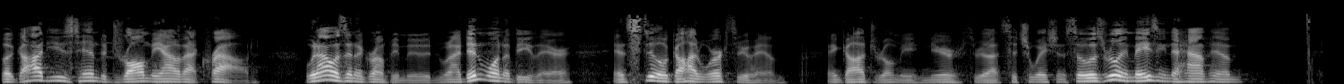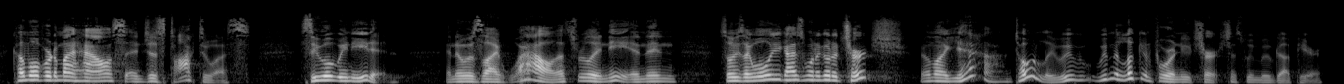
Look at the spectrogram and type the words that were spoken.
But God used him to draw me out of that crowd when I was in a grumpy mood, when I didn't want to be there, and still God worked through him. And God drew me near through that situation. So it was really amazing to have him come over to my house and just talk to us, see what we needed. And it was like, wow, that's really neat. And then, so he's like, well, you guys want to go to church? And I'm like, yeah, totally. We've, we've been looking for a new church since we moved up here.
